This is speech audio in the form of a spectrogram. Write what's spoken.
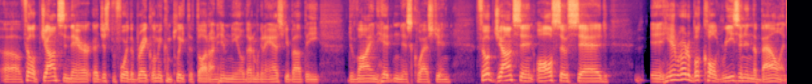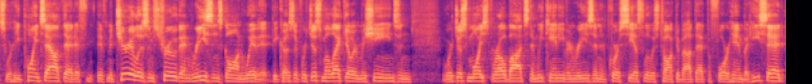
uh, Philip Johnson there uh, just before the break. Let me complete the thought on him, Neil. Then I'm going to ask you about the divine hiddenness question. Philip Johnson also said he wrote a book called Reason in the Balance, where he points out that if if materialism's true, then reason's gone with it. Because if we're just molecular machines and we're just moist robots, then we can't even reason. And of course, C.S. Lewis talked about that before him. But he said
